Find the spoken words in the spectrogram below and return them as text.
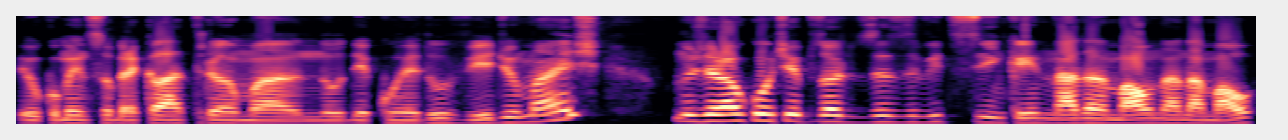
eu comento sobre aquela trama no decorrer do vídeo, mas no geral eu curti o episódio 225, hein? Nada mal, nada mal.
